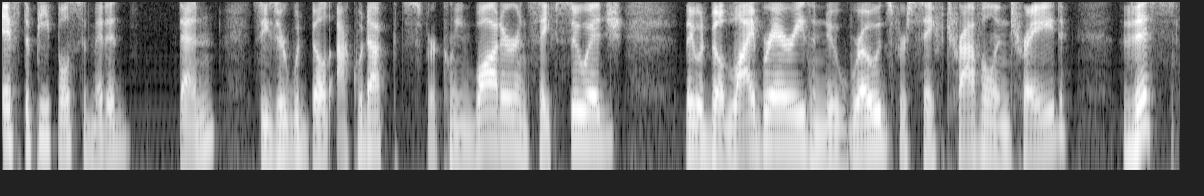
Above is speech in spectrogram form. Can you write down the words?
If the people submitted, then Caesar would build aqueducts for clean water and safe sewage. They would build libraries and new roads for safe travel and trade. This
